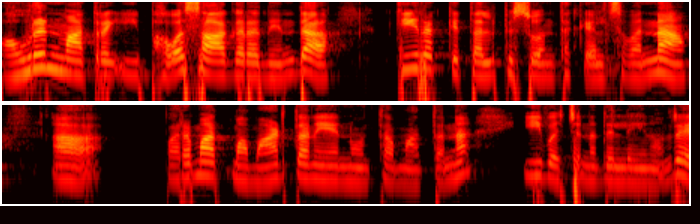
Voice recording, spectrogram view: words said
ಅವರನ್ನು ಮಾತ್ರ ಈ ಭವಸಾಗರದಿಂದ ತೀರಕ್ಕೆ ತಲುಪಿಸುವಂಥ ಕೆಲಸವನ್ನು ಆ ಪರಮಾತ್ಮ ಮಾಡ್ತಾನೆ ಅನ್ನುವಂಥ ಮಾತನ್ನು ಈ ವಚನದಲ್ಲಿ ಏನು ಅಂದರೆ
